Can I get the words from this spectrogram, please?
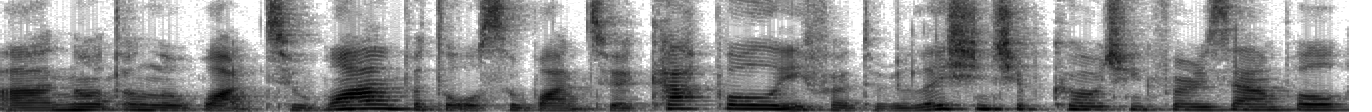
Uh, not only one to one, but also one to a couple if I do relationship coaching, for example,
